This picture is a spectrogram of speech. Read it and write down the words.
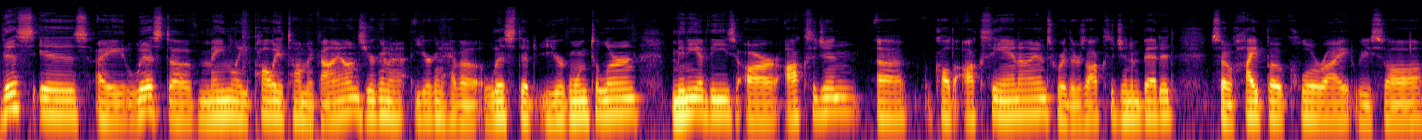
This is a list of mainly polyatomic ions. You're gonna you're gonna have a list that you're going to learn. Many of these are oxygen, uh, called oxyanions, where there's oxygen embedded. So hypochlorite, we saw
